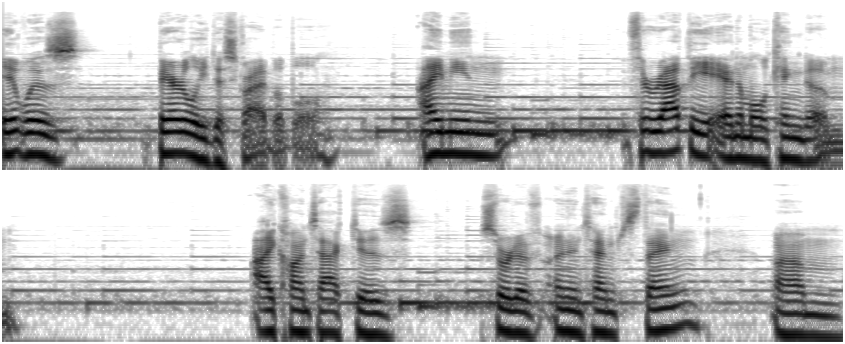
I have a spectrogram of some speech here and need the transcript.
It was barely describable. I mean, throughout the animal kingdom, eye contact is sort of an intense thing. Um,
